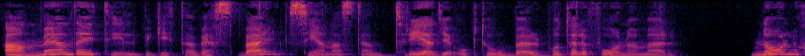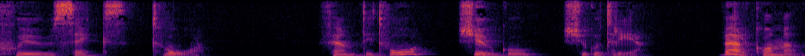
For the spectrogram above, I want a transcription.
Anmäl dig till Birgitta Westberg senast den 3 oktober på telefonnummer 0762 52 20 23. Välkommen!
